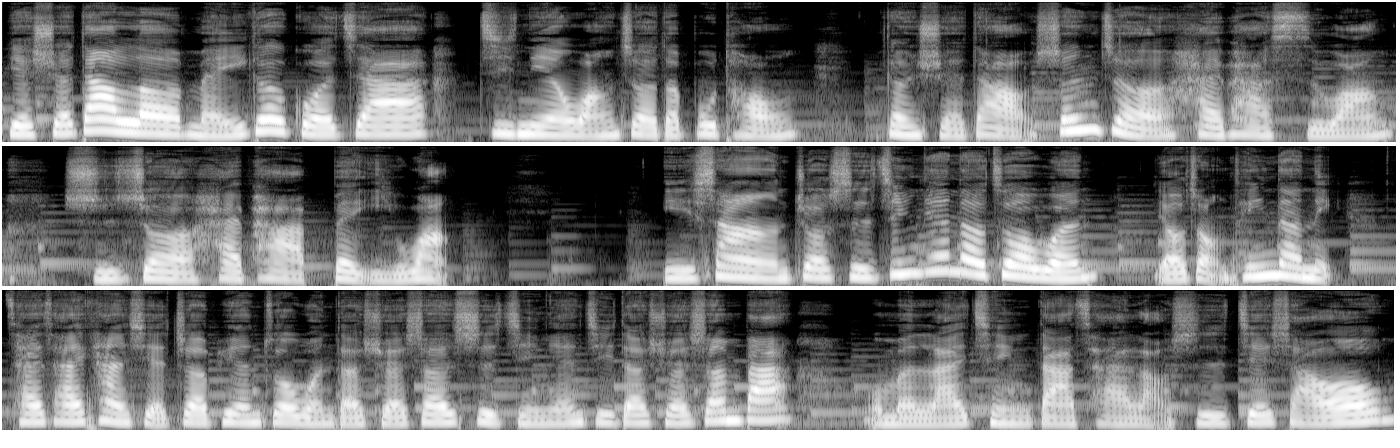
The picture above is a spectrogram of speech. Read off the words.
也学到了每一个国家纪念亡者的不同，更学到生者害怕死亡，死者害怕被遗忘。以上就是今天的作文，有种听的你猜猜看，写这篇作文的学生是几年级的学生吧？我们来请大蔡老师揭晓哦。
